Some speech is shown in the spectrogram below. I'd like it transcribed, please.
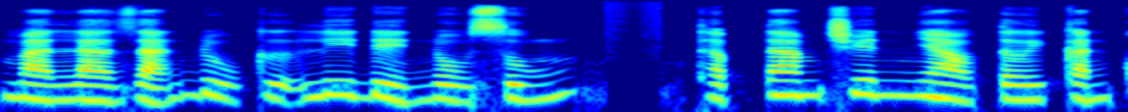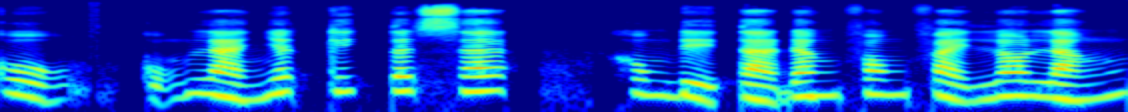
mà là giãn đủ cự ly để nổ súng. Thập Tam chuyên nhào tới cắn cổ, cũng là nhất kích tất sát, không để tả Đăng Phong phải lo lắng.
